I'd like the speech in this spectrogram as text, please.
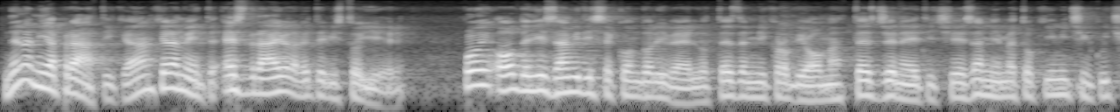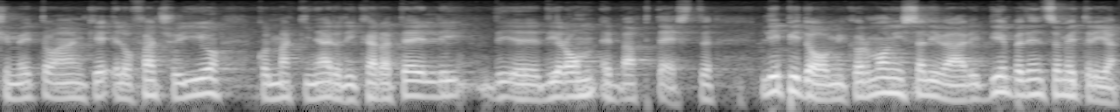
nella mia pratica, chiaramente S-Drive l'avete visto ieri, poi ho degli esami di secondo livello, test del microbioma, test genetici, esami ematochimici in cui ci metto anche, e lo faccio io col macchinario di Caratelli, di, eh, di ROM e BAP test, lipidomico, ormoni salivari, bioimpedenzometria,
